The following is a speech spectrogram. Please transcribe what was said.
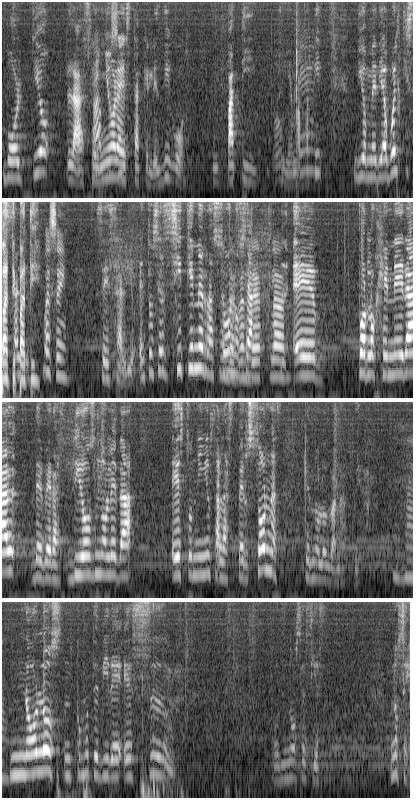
volteó la señora pues sí. esta que les digo, Pati, se llama. Pati, dio media vuelta y se Pati, salió Pati. Pues sí. se salió. Entonces sí tiene razón, o sea, claro. eh, por lo general, de veras, Dios no le da estos niños a las personas que no los van a cuidar. No los, ¿cómo te diré? Es, pues no sé si es, no sé,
